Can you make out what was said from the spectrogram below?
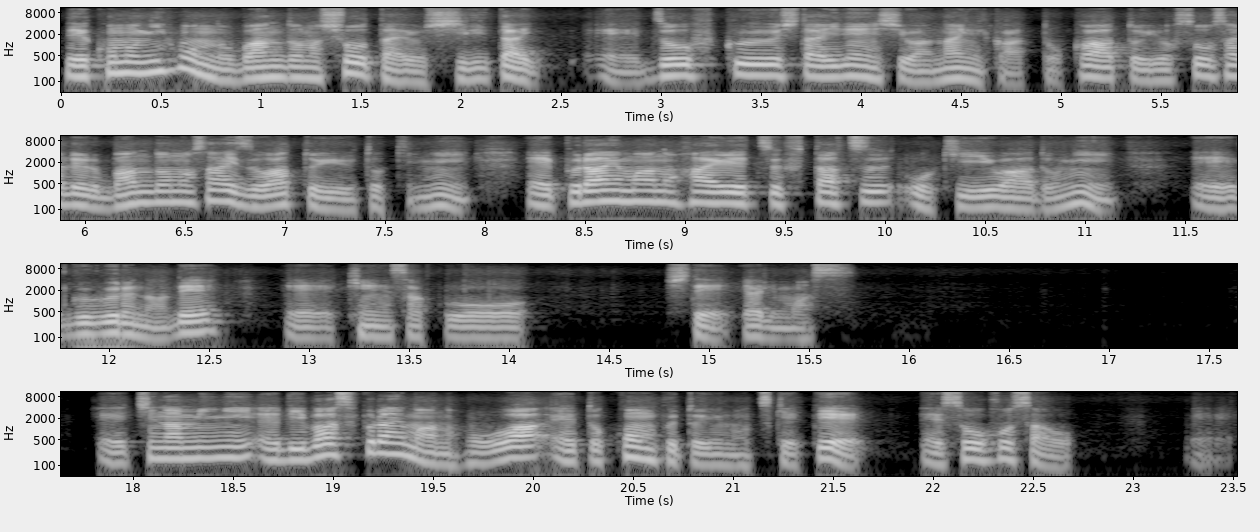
でこの2本のバンドの正体を知りたい、え、増幅した遺伝子は何かとかあと予想されるバンドのサイズはという時に、え、プライマーの配列2つをキーワードに、え、Google なで、え、検索をしてやります。え、ちなみに、え、リバースプライマーの方は、えーと、コンプというのをつけて、えー、相補差を、え、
